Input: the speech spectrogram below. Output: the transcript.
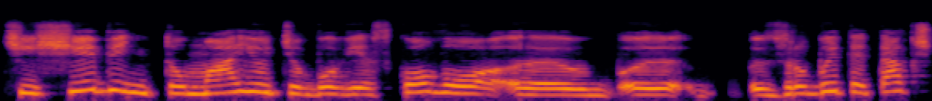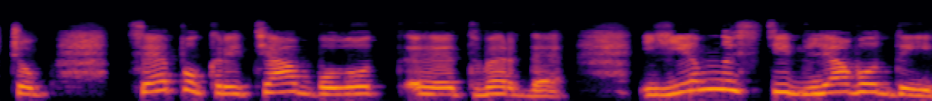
чи щебінь, то мають обов'язково е, е, зробити так, щоб це покриття було е, тверде. Ємності для води.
